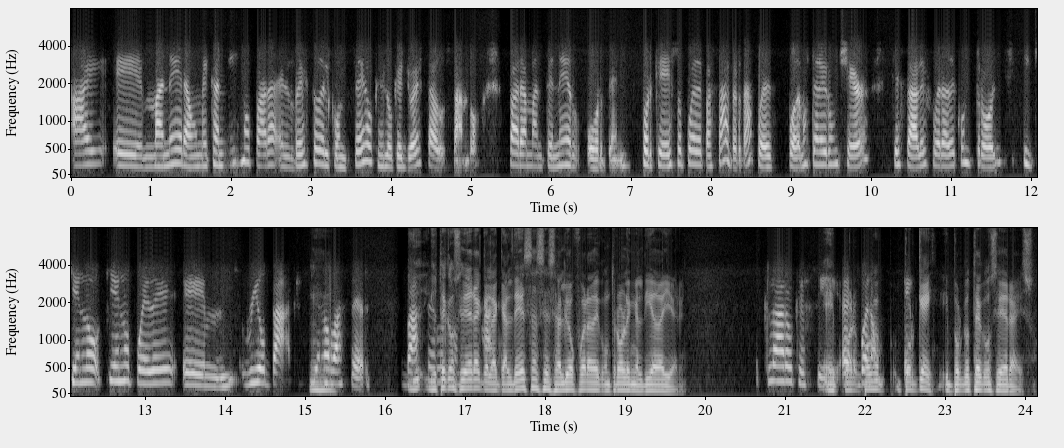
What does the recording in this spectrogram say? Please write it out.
hay eh, manera, un mecanismo para el resto del consejo, que es lo que yo he estado usando, para mantener orden, porque eso puede pasar, ¿verdad? Pues podemos tener un chair que sale fuera de control y quién lo, quién lo puede eh, reel back, quién lo va a hacer ¿Y usted considera que la alcaldesa se salió fuera de control en el día de ayer? Claro que sí. Eh, por, bueno, por, qué? ¿Y por qué usted considera eso?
